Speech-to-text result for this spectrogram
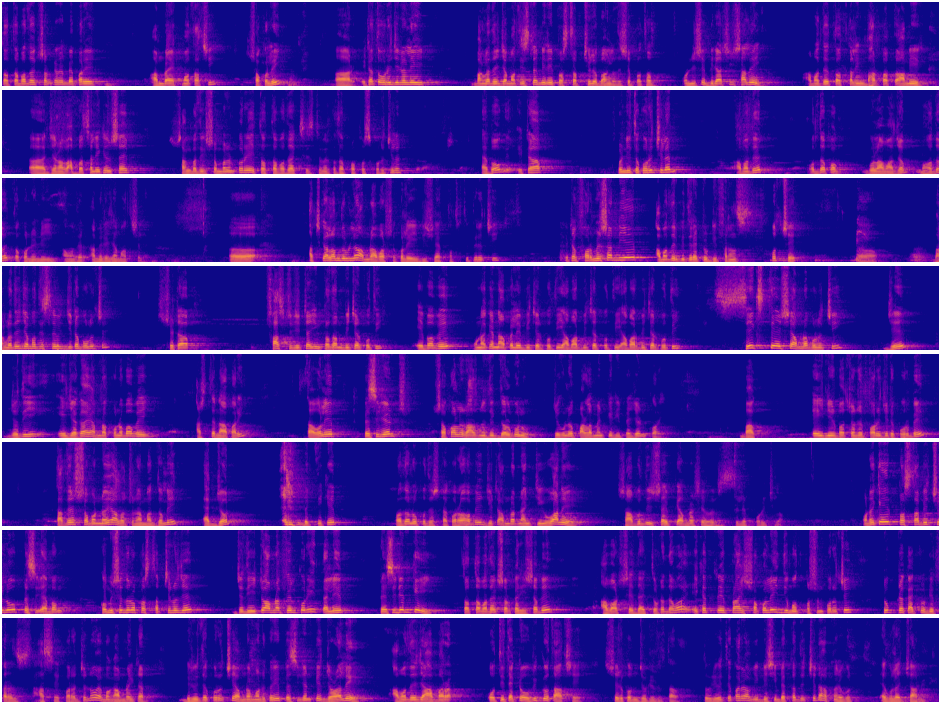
তত্ত্বাবধায়ক সরকারের ব্যাপারে আমরা একমত আছি সকলেই। আর এটা তো অরিজিনালি বাংলাদেশ জামাত ইসলামের প্রস্তাব ছিল, বাংলাদেশে প্রথম। উনিশশো বিরাশি সালেই আমাদের তৎকালীন ভারপ্রাপ্ত আমির জনাব আব্বাস আলী খান সাহেব সাংবাদিক সম্মেলন করে এই তত্ত্বাবধায়ক সিস্টেমের কথা প্রপোজ করেছিলেন এবং এটা পরিণত করেছিলেন আমাদের অধ্যাপক গোলাম আজম মহোদয়, তখন ইনি আমাদের আমিরে জামাত ছিলেন। আজকে আলহামদুলিল্লাহ আমরা আবার সকলে এই বিষয়ে একমত হতে পেরেছি। এটা ফরমেশন নিয়ে আমাদের ভিতরে একটু ডিফারেন্স হচ্ছে। বাংলাদেশ জামাত ইসলামী যেটা বলেছে, সেটা ফার্স্ট রিটার্নিং প্রধান বিচারপতি, এভাবে ওনাকে না পেলে বিচারপতি, আবার বিচারপতি আবার বিচারপতি। সিক্সথে এসে আমরা বলেছি যে যদি এই জায়গায় আমরা কোনোভাবেই আসতে না পারি, তাহলে প্রেসিডেন্ট সকল রাজনৈতিক দলগুলো যেগুলো পার্লামেন্টকে রিপ্রেজেন্ট করে বা এই নির্বাচনের পরে যেটা করবে, তাদের সমন্বয়ে আলোচনার মাধ্যমে একজন ব্যক্তিকে প্রধান উপদেষ্টা করা হবে, যেটা আমরা নাইনটি ওয়ানে শাহাবুদ্দিন সাহেবকে আমরা সেভাবে সিলেক্ট করেছিলাম। অনেকের প্রস্তাবিত ছিল এবং কমিশনেরও প্রস্তাব ছিল যে যদি এটাও আমরা ফেল করি, তাহলে প্রেসিডেন্টকেই তত্ত্বাবধায়ক সরকার হিসাবে আবার সে দায়িত্বটা দেওয়া। এক্ষেত্রে প্রায় সকলেই দ্বিমত পোষণ করেছে, টুকটাক একটু ডিফারেন্স আছে করার জন্য এবং আমরা এটার বিরোধিতা করেছি। আমরা মনে করি প্রেসিডেন্টকে জড়ালে আমাদের যে আবার অতীত একটা অভিজ্ঞতা আছে, সেরকম জটিলতা তৈরি হতে পারে। আমি বেশি ব্যাখ্যা দিচ্ছি না, আপনারা এগুলো- জানেন।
